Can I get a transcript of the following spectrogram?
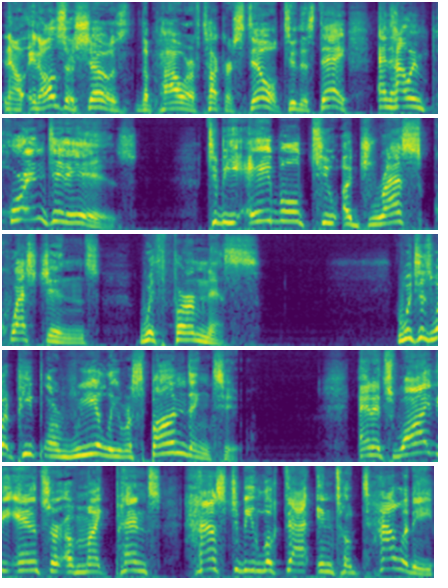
Now, it also shows the power of Tucker still to this day and how important it is to be able to address questions with firmness, which is what people are really responding to. And it's why the answer of Mike Pence has to be looked at in totality,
